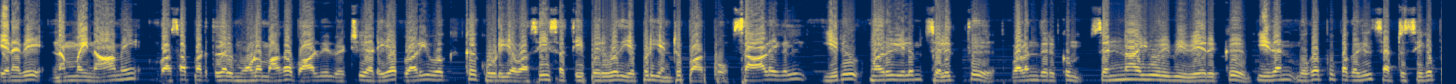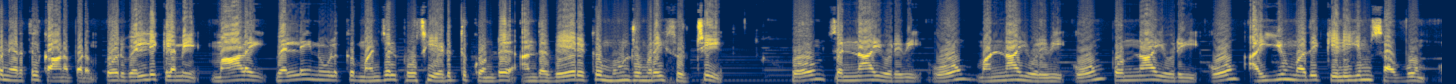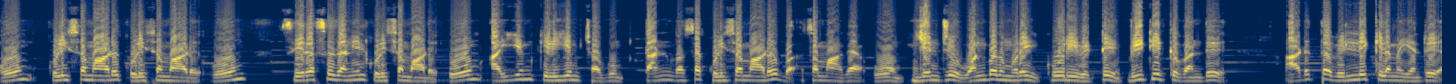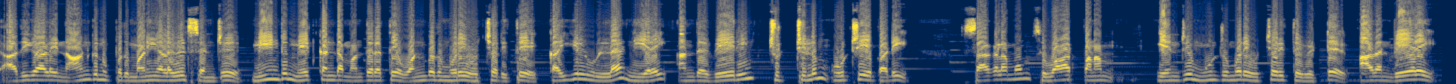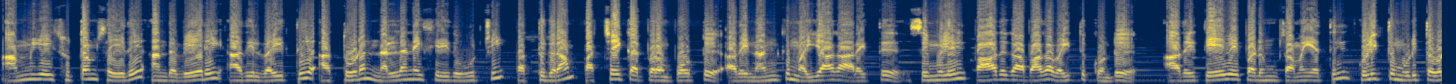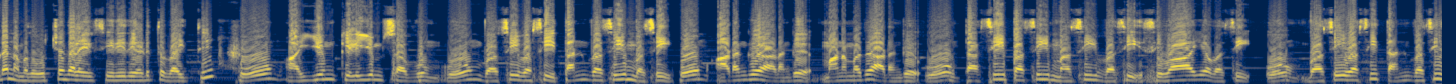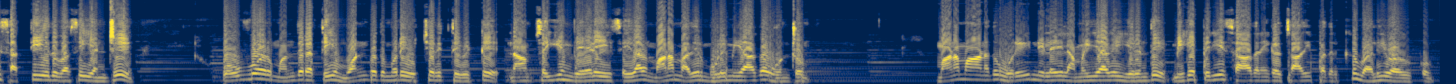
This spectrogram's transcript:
எனவே நம்மை நாமே வசப்படுத்துதல் மூலமாக வாழ்வில் வெற்றியடைய வழிவகுக்கக்கூடிய வசை சக்தி பெறுவது எப்படி என்று பார்ப்போம். சாலைகளில் இரு மறுகிலும் செலுத்து வளர்ந்திருக்கும் சென்னாயுருவி வேருக்கு இதன் முகப்பு பகுதியில் சற்று சிகப்பு நிறத்தில் காணப்படும். ஒரு வெள்ளிக்கிழமை மாலை வெள்ளை நூலுக்கு மஞ்சள் பூசி எடுத்துக்கொண்டு அந்த வேருக்கு மூன்று முறை சுற்றி ஓம் சென்னாய் உருவி ஓம் மண்ணாயுருவி ஓம் பொன்னாய் உருவி ஓம் ஐயும் அது கிளியும் சவ்வும் ஓம் குளிசமாடு குளிசமாடு ஓம் சிரசுதனில் குளிசமாடு ஓம் ஐயும் கிளியும் சவ்வும் தன் வச குளிசமாடு வசமாக ஓம் என்று ஒன்பது முறை கூறிவிட்டு வீட்டிற்கு வந்து அடுத்த வெள்ளிக்கிழமையன்று அதிகாலை நான்கு முப்பது மணி அளவில் சென்று மீண்டும் மேற்கண்ட மந்திரத்தை ஒன்பது முறை உச்சரித்து கையில் உள்ள நீரை அந்த வேரின் சுற்றிலும் ஊற்றியபடி சகலமும் சிவார்ப்பணம் என்று மூன்று முறை உச்சரித்துவிட்டு அதன் வேரை அம்மியை சுத்தம் செய்து அந்த வேரை அதில் வைத்து அத்துடன் நல்லெண்ணெய் சிறிது ஊற்றி பத்து கிராம் பச்சை கற்பூரம் போட்டு அதை நன்கு மையாக அரைத்து சிமிழில் பாதுகாப்பாக வைத்துக்கொண்டு அதை தேவைப்படும் சமயத்தில் குளித்து முடித்தவுடன் நமது உச்சந்தலையில் சிறிது எடுத்து வைத்து ஓம் ஐயும் கிளியும் சவ்வும் ஓம் வசி வசி தன் வசியும் வசி ஓம் அடங்கு அடங்கு மனமது அடங்கு ஓம் தசி பசி மசி வசி சிவாய வசி ஓம் வசி வசி தன் வசி சத்தியது வசி என்று ஒவ்வொரு மந்திரத்தையும் ஒன்பது முறை உச்சரித்துவிட்டு நாம் செய்யும் வேலையை செய்தால் மனம் அதில் முழுமையாக ஒன்றும். மனமானது ஒரே நிலையில் அமைதியாக இருந்து மிகப்பெரிய சாதனைகள் சாதிப்பதற்கு வழிவகுக்கும்.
